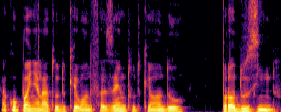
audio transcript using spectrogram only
acompanhe lá tudo que eu ando fazendo, tudo que eu ando produzindo.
